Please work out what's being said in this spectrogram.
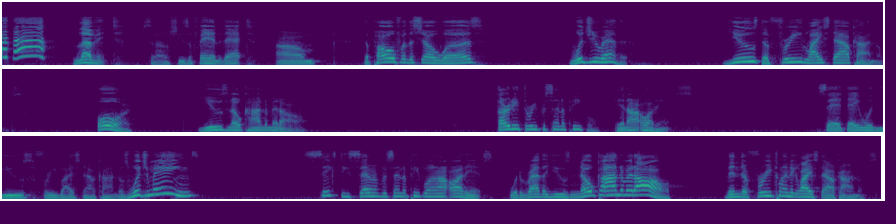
love it. So she's a fan of that. Um, the poll for the show was, would you rather use the free lifestyle condoms or use no condom at all. 33% of people in our audience said they would use free lifestyle condoms, which means 67% of people in our audience would rather use no condom at all than the free clinic lifestyle condoms.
